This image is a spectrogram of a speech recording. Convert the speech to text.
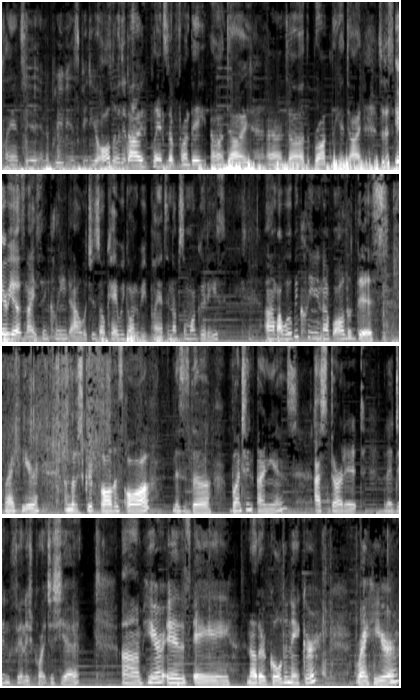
planted in the previous video, all the that I planted up front, they uh, died and uh, the broccoli had died. So this area is nice and cleaned out, which is okay. We're going to be planting up some more goodies. Um, I will be cleaning up all of this right here. I'm going to strip all this off. This is the bunchen onions. I started, and I didn't finish quite just yet. Um, here is a another golden acre right here.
